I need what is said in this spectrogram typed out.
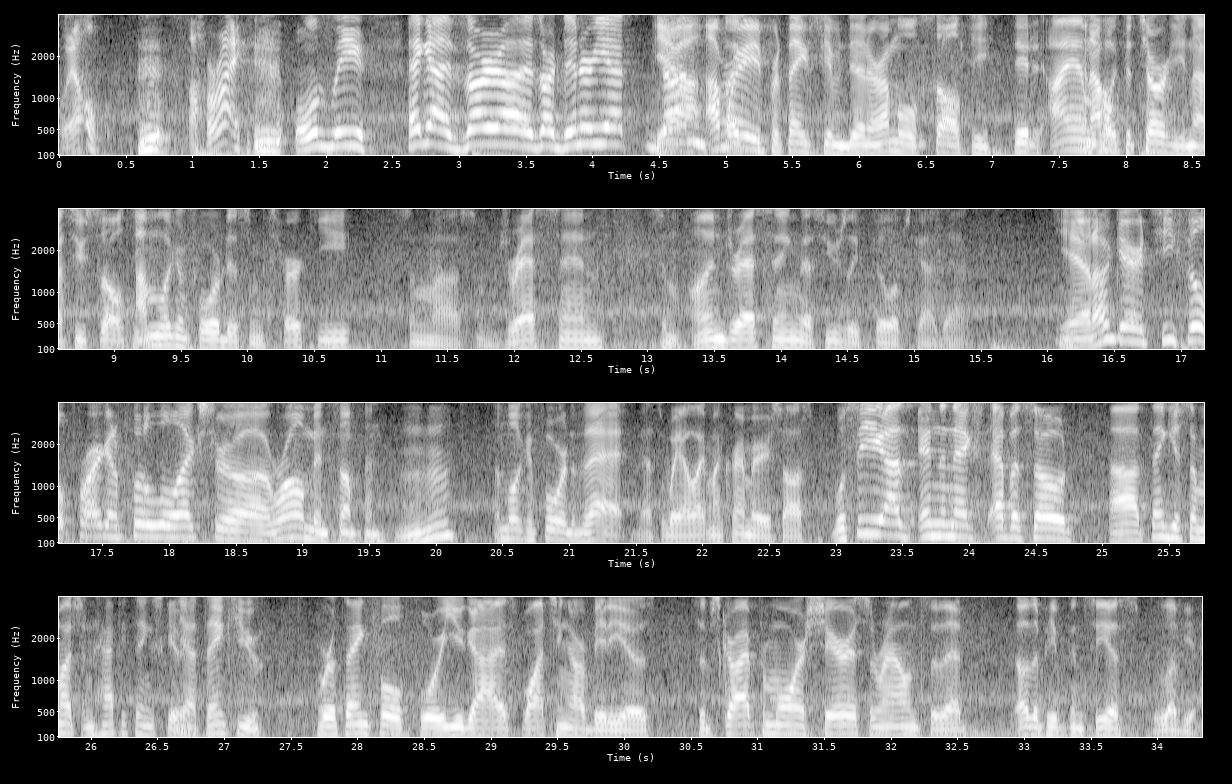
well, all right. We'll see. Hey guys, is our uh, is our dinner yet? Yeah, done? I'm Like, ready for Thanksgiving dinner. I'm a little salty, dude. I am. and I hope the turkey's not too salty. I'm looking forward to some turkey, some uh, some dressing, some undressing. That's usually Philip's got that. yeah, and I guarantee Philip probably gonna put a little extra uh, rum in something. Mm-hmm. I'm looking forward to that. That's the way I like my cranberry sauce. We'll see you guys in the next episode. Uh, thank you so much and happy Thanksgiving. Yeah, thank you. We're thankful for you guys watching our videos. Subscribe for more, share us around so that other people can see us. We love you.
